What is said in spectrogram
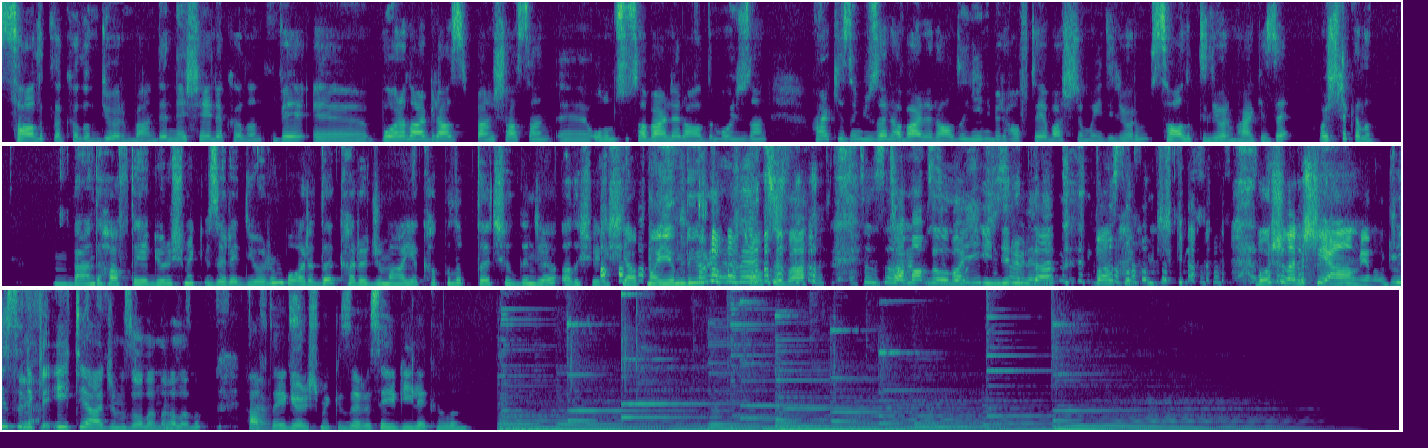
Sağlıkla kalın diyorum ben de. Neşeyle kalın ve e, bu aralar biraz ben şahsen e, olumsuz haberler aldım. O yüzden herkesin güzel haberler aldığı yeni bir haftaya başlamayı diliyorum. Sağlık diliyorum herkese. Hoşçakalın. Ben de haftaya görüşmek üzere diyorum. Bu arada Kara Cuma'ya kapılıp da çılgınca alışveriş yapmayın diyorum. Evet. Çok güzel. tamam Sima, olalım. İndirimden bahsetmişken. Boşuna bir şey almayın ucuz Kesinlikle diye. ihtiyacımız olanı alalım. Haftaya evet. görüşmek üzere. Sevgiyle kalın.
